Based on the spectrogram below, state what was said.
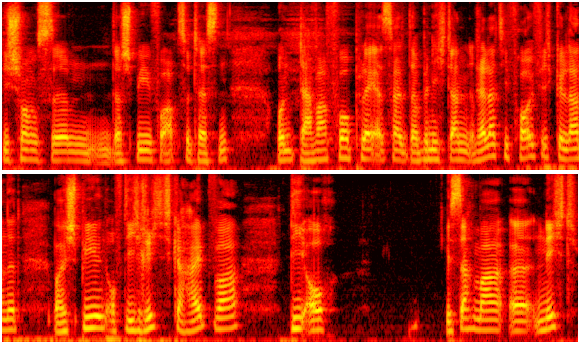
die Chance, ähm, das Spiel vorab zu testen. Und da war 4Players halt, da bin ich dann relativ häufig gelandet bei Spielen, auf die ich richtig gehypt war, die auch ich sag mal, äh, nicht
